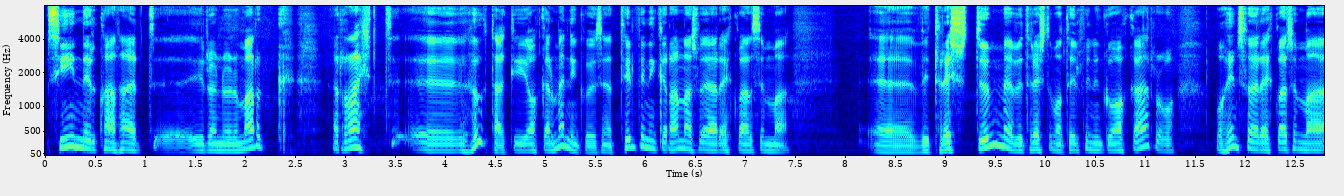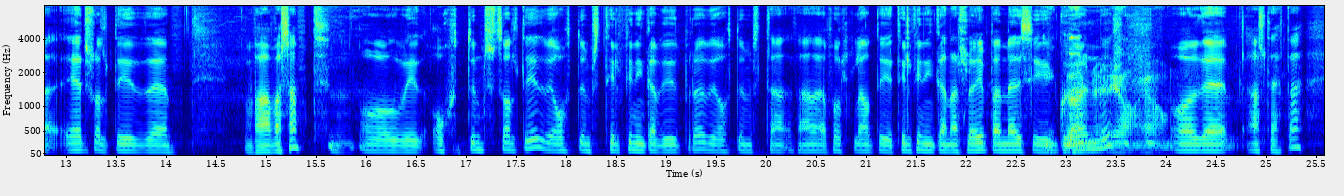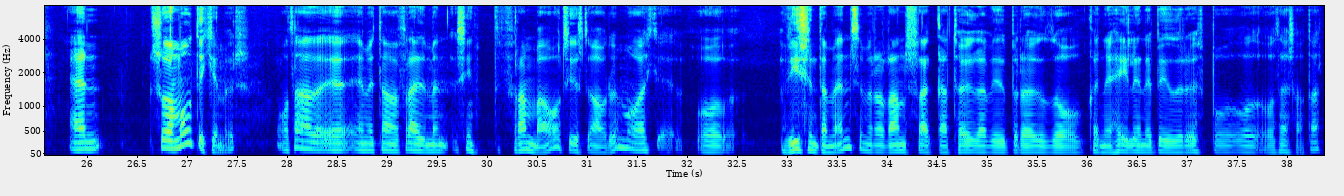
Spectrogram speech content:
sínir hvað það er eh, í raun og veru marg rætt uh, hugtak í okkar menningu tilfinningar annars vegar eitthvað sem að, við treystum ef við treystum á tilfinningu okkar og, og hins vegar eitthvað sem er svolítið uh, vafasamt mm. og við óttumst svolítið, við óttumst tilfinningar viðbröð, við óttumst það, það að fólk láti tilfinningarna hlaupa með sig í grönur og allt þetta en svo að móti kemur og það er mitt að fræðimenn sínt fram á síðustu árum og, og vísindamenn sem eru að rannsaka tauga við brauð og hvernig heilin er byggður upp og, og, og þess aftar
